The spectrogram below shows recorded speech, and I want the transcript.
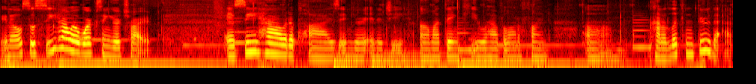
you know? So see how it works in your chart and see how it applies in your energy. Um, i think you will have a lot of fun um, kind of looking through that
